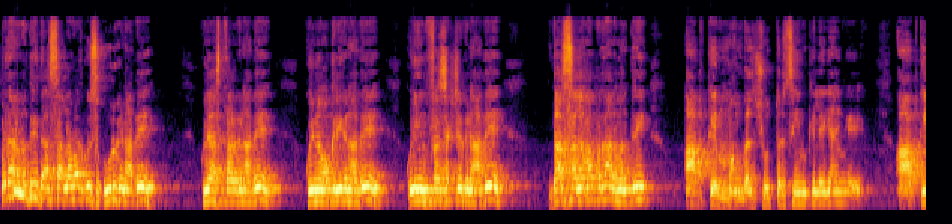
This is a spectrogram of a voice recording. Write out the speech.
ਪ੍ਰਧਾਨ ਮੰਤਰੀ 10 ਸਾਲਾਂ ਬਾਅਦ ਕੋਈ ਸਕੂਲ ਗਣਾ ਦੇ ਕੋਈ ਹਸਪਤਾਲ ਗਣਾ ਦੇ ਕੋਈ ਨੌਕਰੀ ਗਣਾ ਦੇ ਕੋਈ ਇਨਫਰਾਸਟ੍ਰਕਚਰ ਗਣਾ ਦੇ दस साल में प्रधानमंत्री आपके मंगल सूत्र सीन के ले जाएंगे आपकी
